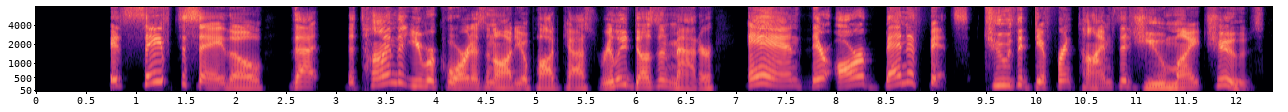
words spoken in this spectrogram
It's safe to say, though, that the time that you record as an audio podcast really doesn't matter. And there are benefits to the different times that you might choose.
